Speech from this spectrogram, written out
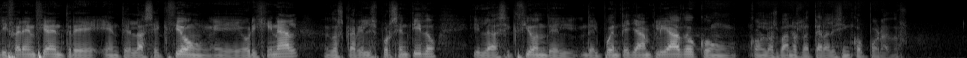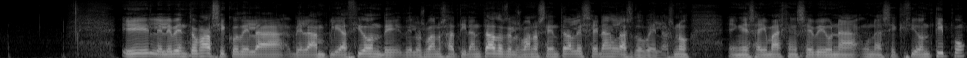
diferencia entre, entre, la sección eh, original, de dos carriles por sentido, y la sección del, puente ya ampliado con, los vanos laterales incorporados. El elemento básico de la, ampliación de, los vanos atirantados, de los vanos centrales, eran las dovelas. ¿no? En esa imagen se ve una, una sección tipo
